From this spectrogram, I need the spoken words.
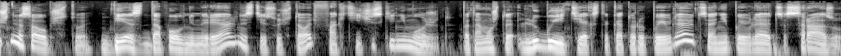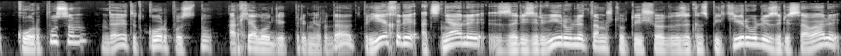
научное сообщество без дополненной реальности существовать фактически не может. Потому что любые тексты, которые появляются, они появляются сразу корпусом. Да, этот корпус, ну, археология, к примеру, да, приехали, отсняли, зарезервировали, там что-то еще законспектировали, зарисовали.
